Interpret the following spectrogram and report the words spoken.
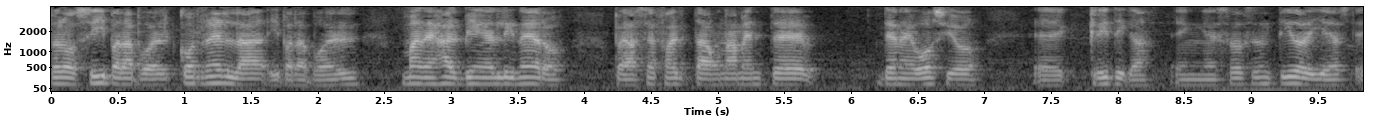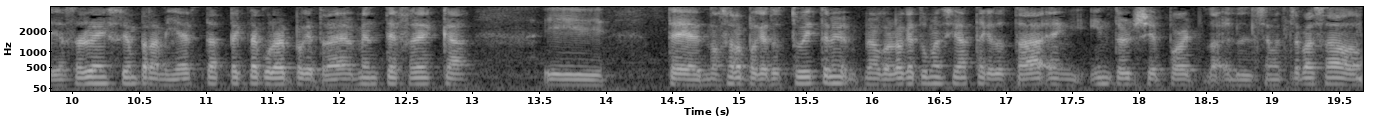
pero sí para poder correrla y para poder manejar bien el dinero, pues hace falta una mente de negocio eh, crítica en ese sentido. Y, es- y esa organización para mí está espectacular porque trae mente fresca y te, no solo porque tú estuviste, me acuerdo que tú mencionaste que tú estabas en internship la- el semestre pasado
